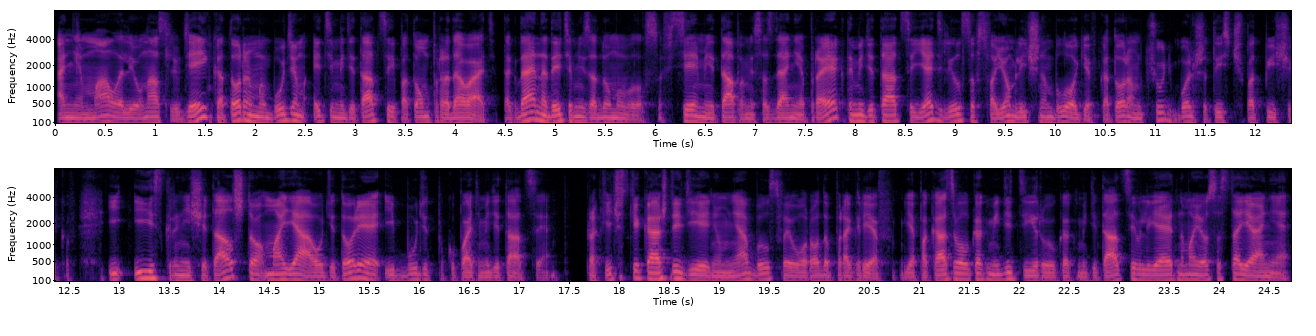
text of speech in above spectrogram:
а не мало ли у нас людей, которым мы будем эти медитации потом продавать. Тогда я над этим не задумывался. Всеми этапами создания проекта медитации я делился в своем личном блоге, в котором чуть больше тысячи подписчиков. И искренне считал, что моя аудитория и будет покупать медитации. Практически каждый день у меня был своего рода прогрев. Я показывал, как медитирую, как медитация влияет на мое состояние.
